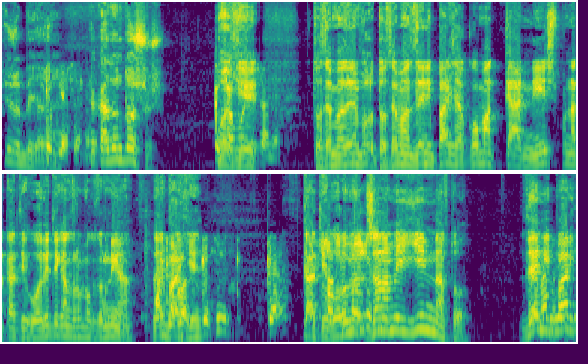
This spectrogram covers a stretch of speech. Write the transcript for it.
Ποιος δεν Ποιο πιάσανε; πιάσανε; Εκατόν τόσους. Και Όχι. σταματήσανε. Το θέμα, δεν, είναι- το θέμα δεν υπάρχει ακόμα κανείς που να κατηγορείται για ανθρωποκτονία. Δεν Ακριβώς. υπάρχει. Και τι- κα- Κατηγορούμε και- σαν να μην γίνει αυτό. Δεν να μην υπάρχει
